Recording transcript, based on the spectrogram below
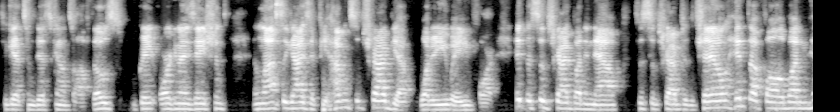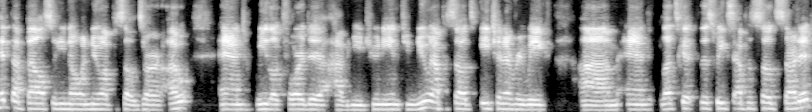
to get some discounts off those great organizations. And lastly, guys, if you haven't subscribed yet, what are you waiting for? Hit the subscribe button now to subscribe to the channel. Hit that follow button, hit that bell so you know when new episodes are out. And we look forward to having you tuning into new episodes each and every week. Um, and let's get this week's episode started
